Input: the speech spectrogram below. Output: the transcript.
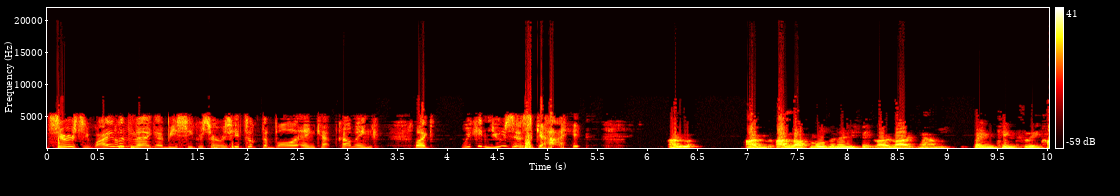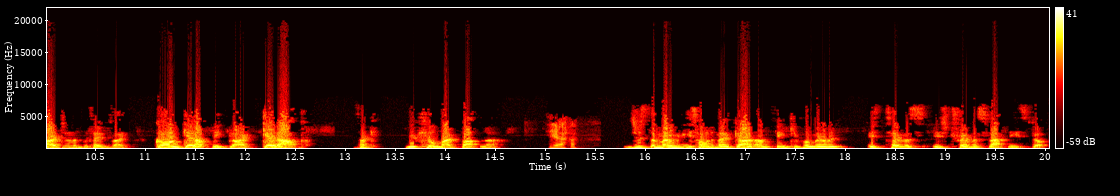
Seriously, why wouldn't that guy be Secret Service? He took the bullet and kept coming. Like, we can use this guy. I, I, I love more than anything though, like um, Ben Kingsley hiding under the table. He's like, "Go on, get up, big guy, get up." It's like you killed my butler. Yeah. Just the moment he's holding that gun, I'm thinking for a moment, is Trevor is Trevor Slattery stop,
